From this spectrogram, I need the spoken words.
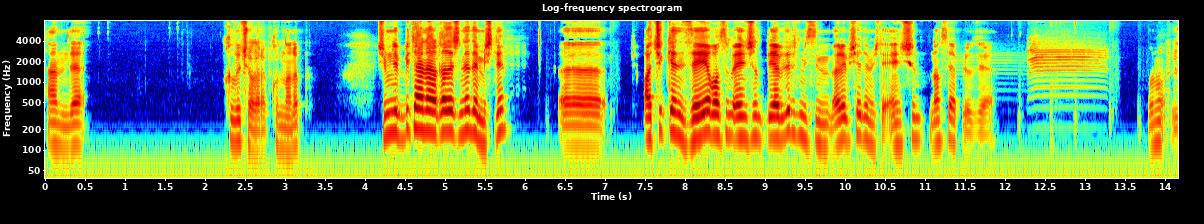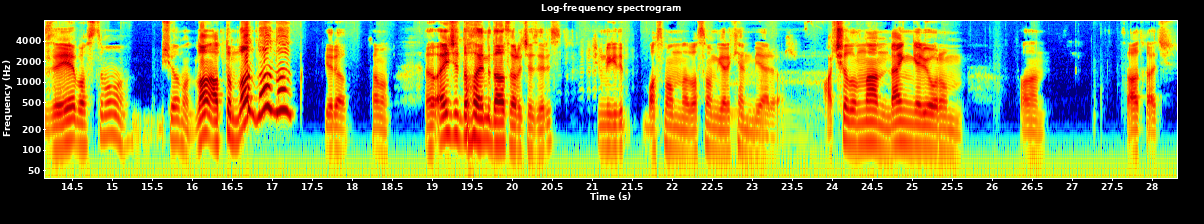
hem de kılıç olarak kullanıp. Şimdi bir tane arkadaş ne demişti? Ee, açıkken Z'ye basıp Ancient diyebilir misin? Öyle bir şey demişti. Ancient nasıl yapıyoruz ya? Bunu Z'ye bastım ama bir şey olmadı. Lan attım lan lan lan. Geri al. Tamam. Ee, Ancient olayını daha sonra çözeriz. Şimdi gidip basmamla basmam gereken bir yer var. Açılın lan ben geliyorum falan. Saat kaç?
